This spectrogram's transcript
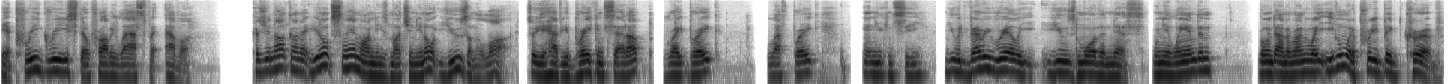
They're pre-greased, they'll probably last forever. Because you're not gonna, you don't slam on these much and you don't use them a lot. So you have your braking set up, right brake, left brake, and you can see you would very rarely use more than this. When you're landing, going down the runway, even with a pretty big curve,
